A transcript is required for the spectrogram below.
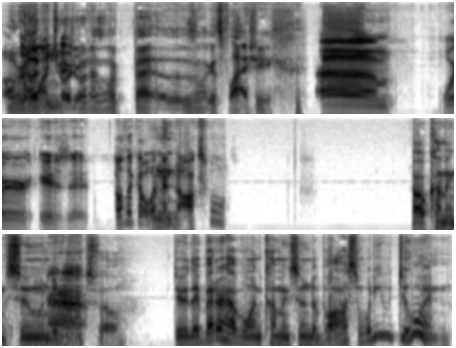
Oh, really? The, one Georgia that- one doesn't look that doesn't look as flashy. Um, where is it? Oh, they got one in Knoxville. Oh, coming soon to Knoxville. Dude, they better have one coming soon to Boston. What are you doing?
